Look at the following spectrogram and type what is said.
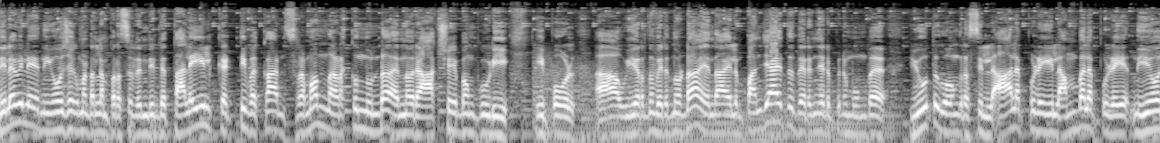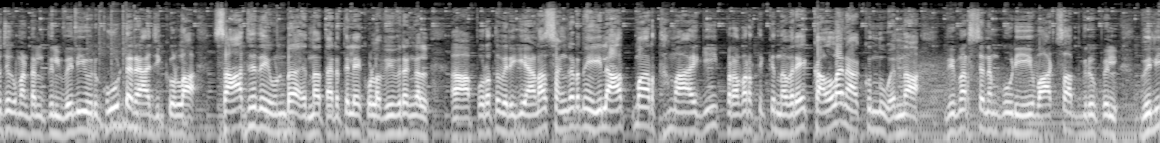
നിലവിലെ നിയോജക മണ്ഡലം പ്രസിഡന്റിന്റെ തലയിൽ കെട്ടിവെക്കാൻ ശ്രമം നടക്കുന്നുണ്ട് എന്നൊരാക്ഷേപം കൂടി ഇപ്പോൾ ഉയർന്നു വരുന്നുണ്ട്. എന്തായാലും പഞ്ചായത്ത് തെരഞ്ഞെടുപ്പിന് മുമ്പ് യൂത്ത് കോൺഗ്രസിൽ ആലപ്പുഴയിൽ അമ്പലപ്പുഴ നിയോജക മണ്ഡലത്തിൽ വലിയൊരു കൂട്ടരാജിക്കുള്ള സാധ്യതയുണ്ട് എന്ന തരത്തിലേക്കുള്ള വിവരങ്ങൾ പുറത്തു വരികയാണ്. സംഘടനയിൽ ആത്മാർത്ഥമായി പ്രവർത്തിക്കുന്നവരെ കള്ളനാക്കുന്നു എന്ന വിമർശനം കൂടി ഈ വാട്സാപ്പ് ഗ്രൂപ്പിൽ വലിയ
